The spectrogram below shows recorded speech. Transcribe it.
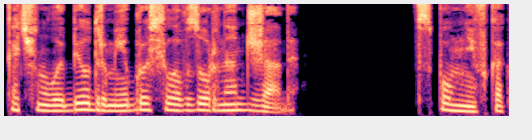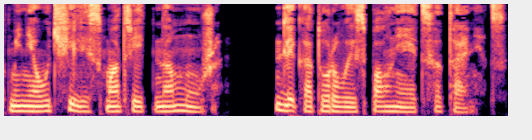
Качнула бедрами и бросила взор на Джада, вспомнив, как меня учили смотреть на мужа, для которого исполняется танец.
